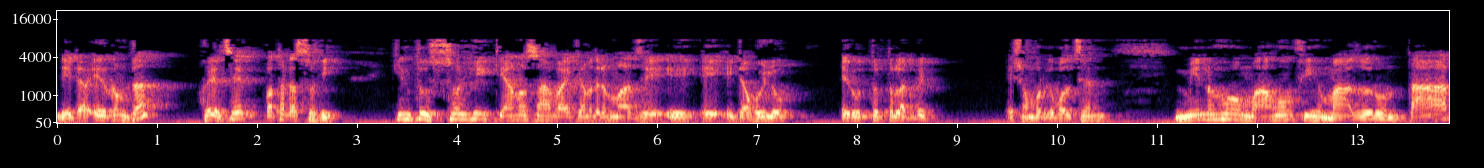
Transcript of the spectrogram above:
যেটা এরকমটা হয়েছে, কথাটা সহি। কিন্তু সহি কেন সাহাবাহিক আমাদের মাঝে এটা হইল? এর উত্তর তো লাগবে। এ সম্পর্কে বলছেন মিনহ মাহম ফিহ মাজরুন। তার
